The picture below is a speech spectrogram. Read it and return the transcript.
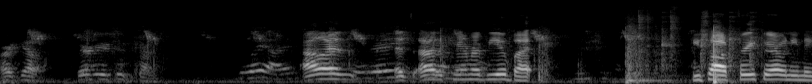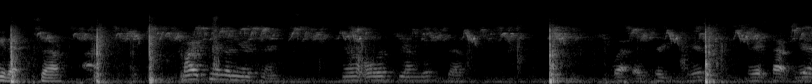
All right, go. Where are you shooting from? The way I Alan, it's out of camera view, but he saw a free throw and he made it. So my turn and your turn. You're the oldest, youngest, so what, like right here? Right that weird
